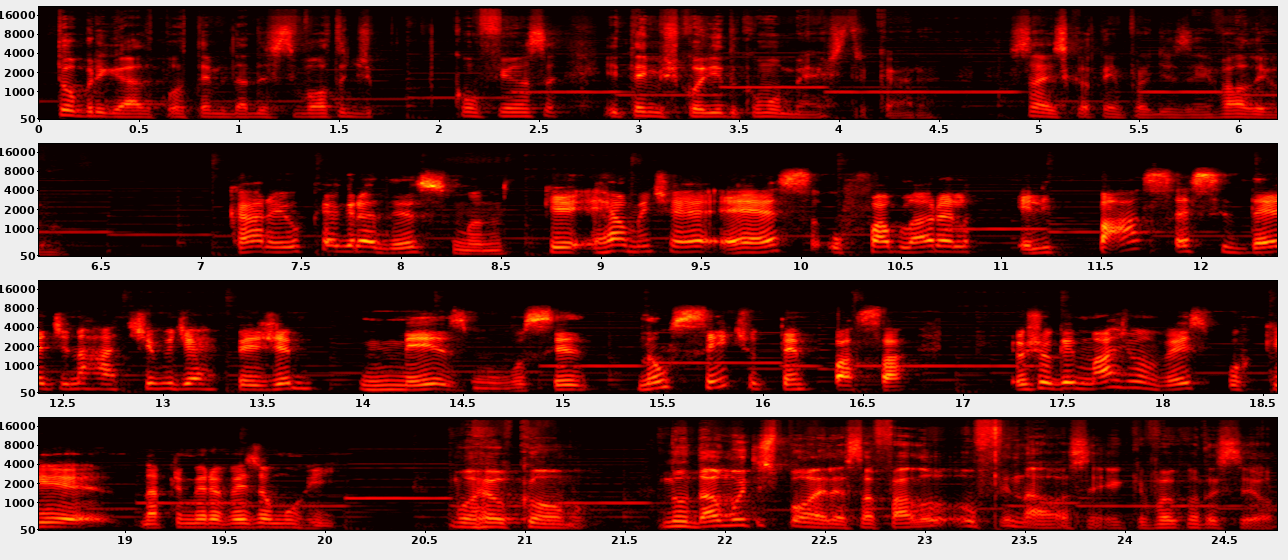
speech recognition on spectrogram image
muito obrigado por ter me dado esse voto de confiança e ter me escolhido como mestre, cara. Só isso que eu tenho para dizer. Valeu. Cara, eu que agradeço, mano. Porque realmente é, é essa. O Fabulário, ela, ele passa essa ideia de narrativa de RPG mesmo. Você não sente o tempo passar. Eu joguei mais de uma vez porque na primeira vez eu morri. Morreu como? Não dá muito spoiler, só fala o final, assim, o que foi que aconteceu.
